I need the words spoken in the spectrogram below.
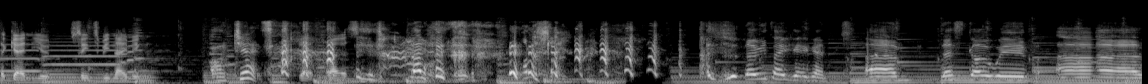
Again, you seem to be naming Oh, Jets. Jet players. Honestly, Let me take it again. Um, let's go with. Uh,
